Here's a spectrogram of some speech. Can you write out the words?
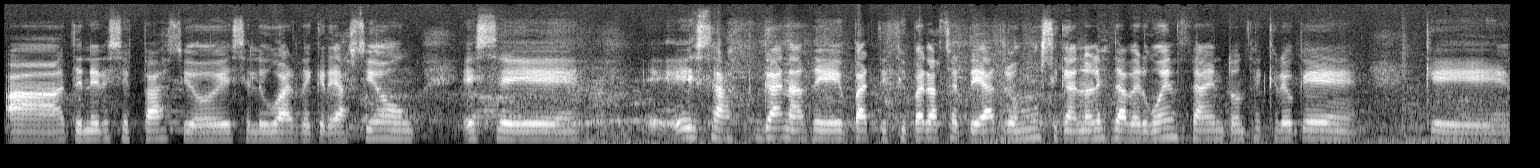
a tener ese espacio, ese lugar de creación, ese, esas ganas de participar, hacer teatro, música, no les da vergüenza, entonces creo que, que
